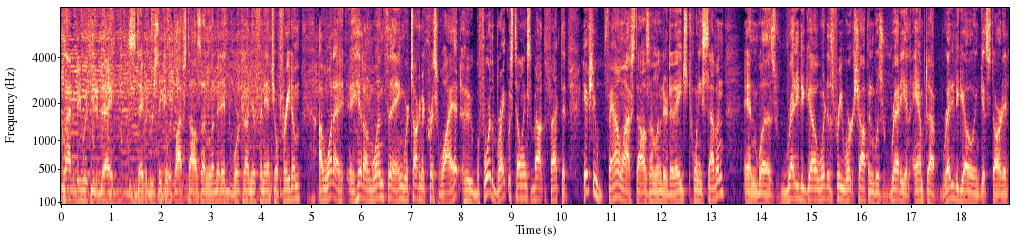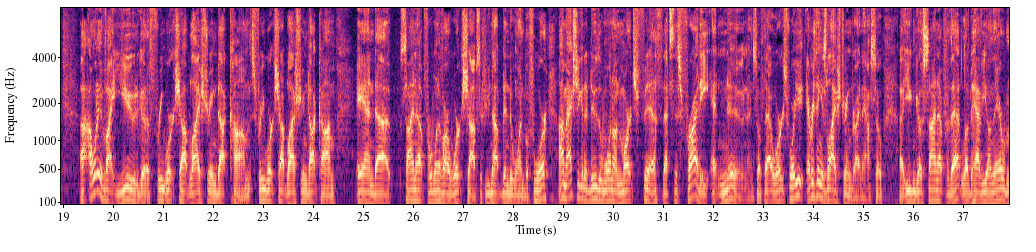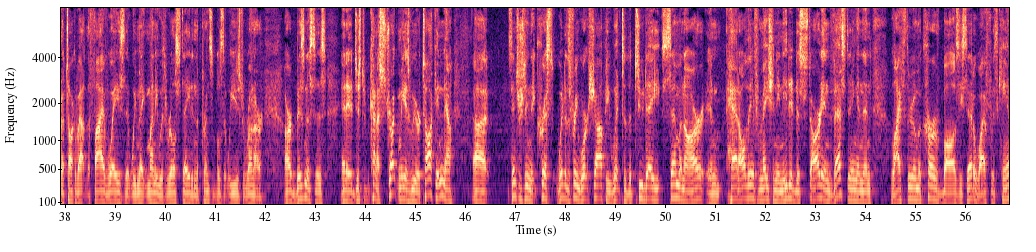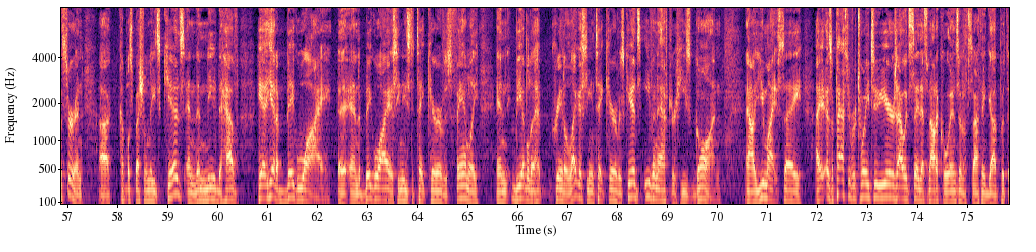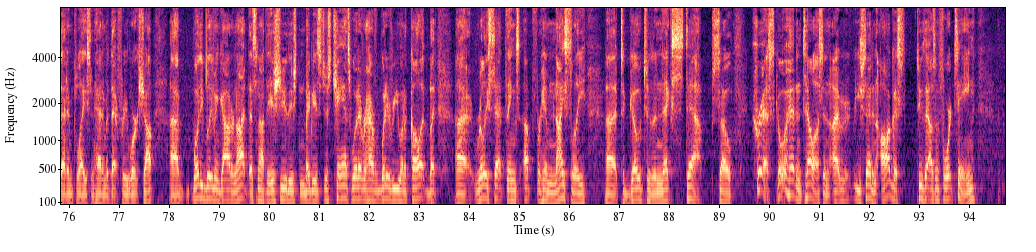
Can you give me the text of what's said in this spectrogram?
Glad to be with you today. This is David Ruzicka with Lifestyles Unlimited, working on your financial freedom. I want to hit on one thing. We're talking to Chris Wyatt, who before the break was telling us about the fact that he actually found Lifestyles Unlimited at age 27 and was ready to go, went to the free workshop and was ready and amped up, ready to go and get started. Uh, I want to invite you to go to freeworkshoplivestream.com. It's freeworkshoplivestream.com and uh, sign up for one of our workshops if you've not been to one before. I'm actually going to do the one on March 5th. That's this Friday at noon. And so if that works for you, everything is live streamed right now. So uh, you can go sign up for that. Love to have you on there. We're going to talk about the five ways that we make money with real estate and the principles that we use to run our, our businesses. And it just kind of struck me as we were talking. Now, uh, it's interesting that Chris went to the free workshop. He went to the two day seminar and had all the information he needed to start investing. And then life threw him a curveball, as he said, a wife with cancer and uh, a couple of special needs kids, and then needed to have. He had, he had a big why, and the big why is he needs to take care of his family and be able to create a legacy and take care of his kids even after he's gone. Now, you might say, as a pastor for 22 years, I would say that's not a coincidence. I think God put that in place and had him at that free workshop. Uh, whether you believe in God or not, that's not the issue. Maybe it's just chance, whatever, however, whatever you want to call it, but uh, really set things up for him nicely uh, to go to the next step. So, Chris, go ahead and tell us. And uh, you said in August 2014,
